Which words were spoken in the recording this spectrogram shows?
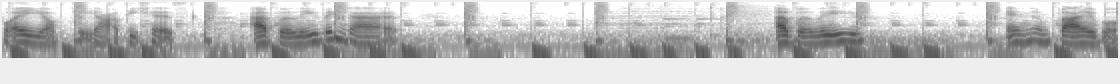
prayer for y'all because I believe in God. I believe in the Bible.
